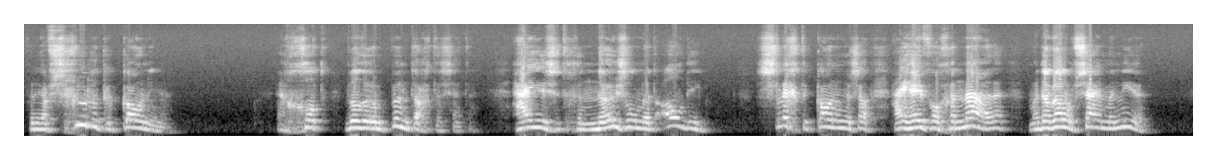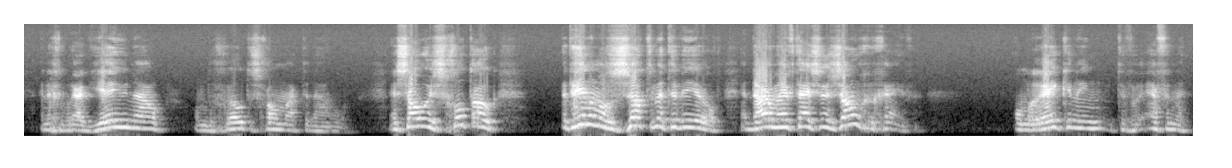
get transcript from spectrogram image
van die afschuwelijke koningen. En God wil er een punt achter zetten. Hij is het geneuzel met al die slechte koningen. Zat. Hij heeft wel genade, maar dan wel op zijn manier. En dan gebruikt Jehu nou om de grote schoonmaak te houden. En zo is God ook het helemaal zat met de wereld. En daarom heeft hij zijn zoon gegeven. Om rekening te vereffenen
